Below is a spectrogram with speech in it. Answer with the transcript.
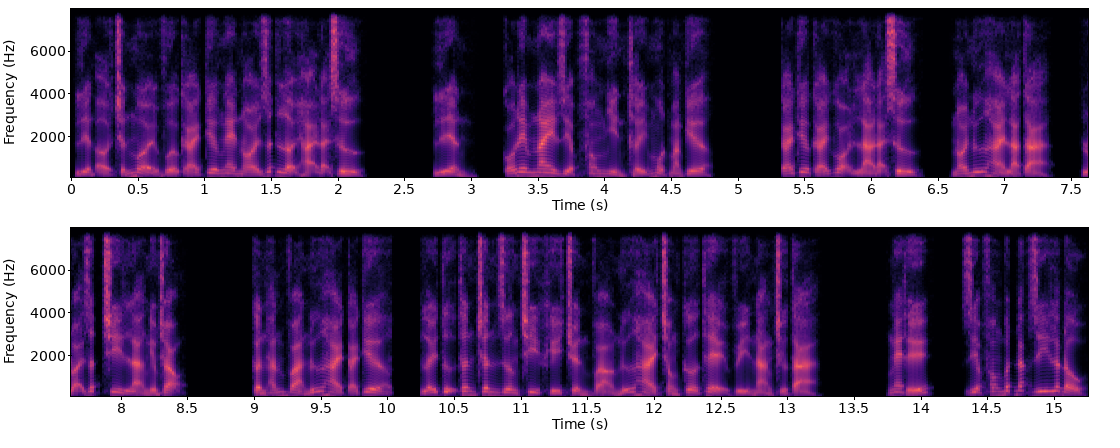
liền ở chấn mời vừa cái kia nghe nói rất lợi hại đại sư. Liền, có đêm nay diệp phong nhìn thấy một màn kia. Cái kia cái gọi là đại sư, nói nữ hải là tả loại rất chi là nghiêm trọng cần hắn và nữ hải cái kia, lấy tự thân chân dương chi khí chuyển vào nữ hải trong cơ thể vì nàng trừ tà. Nghe thế, diệp phong bất đắc dĩ lắc đầu,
